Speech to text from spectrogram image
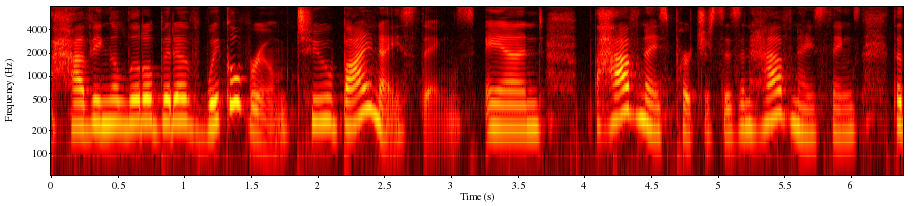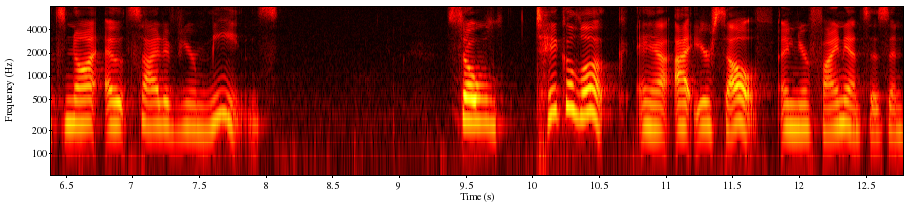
having a little bit of wiggle room to buy nice things and have nice purchases and have nice things that's not outside of your means. So take a look eh, at yourself and your finances and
